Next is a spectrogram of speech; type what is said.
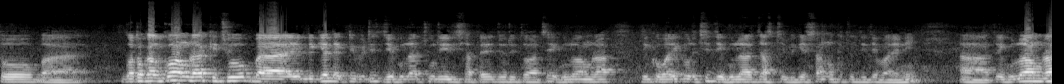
তো গতকালকেও আমরা কিছু ইলিগেল অ্যাক্টিভিটিস যেগুলো চুরির সাথে জড়িত আছে এগুলো আমরা রিকভারি করেছি যেগুলো জাস্টিফিকেশনও কিছু দিতে পারেনি। তো এগুলো আমরা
